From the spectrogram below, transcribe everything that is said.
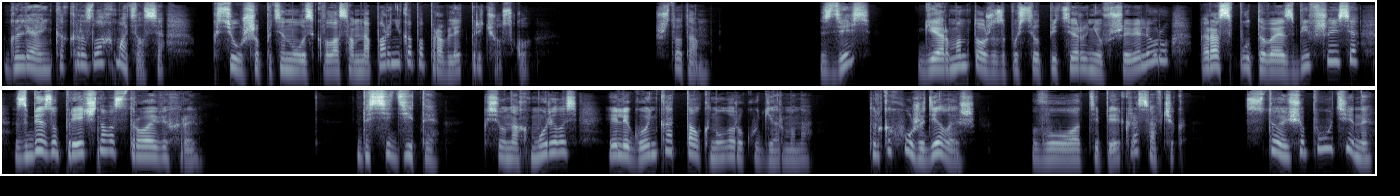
глянь, как разлохматился. Ксюша потянулась к волосам напарника поправлять прическу. Что там? Здесь? Герман тоже запустил пятерню в шевелюру, распутывая сбившиеся с безупречного строя вихры. «Да сиди ты!» — Ксю нахмурилась и легонько оттолкнула руку Германа. «Только хуже делаешь. Вот, теперь красавчик. Стой еще паутины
